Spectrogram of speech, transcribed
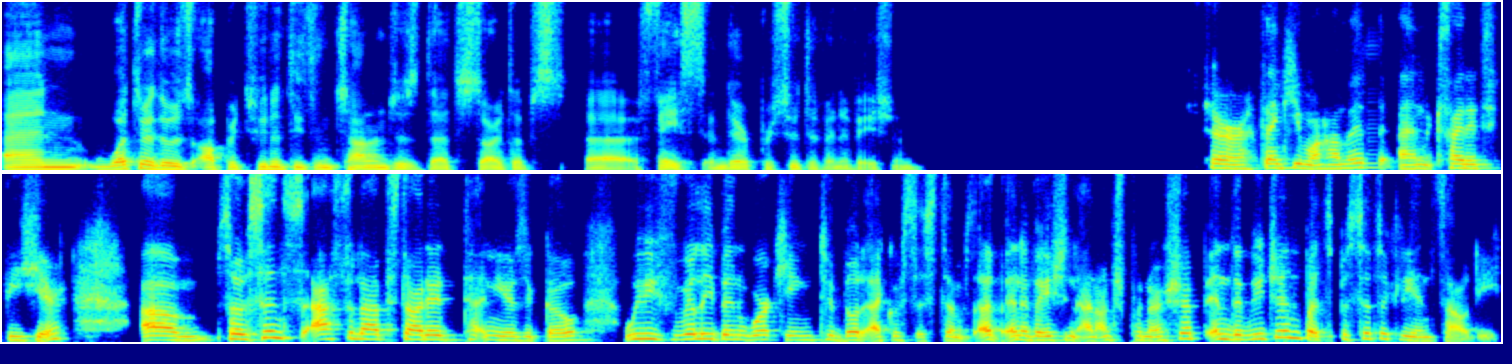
And what are those opportunities and challenges that startups uh, face in their pursuit of innovation? Sure. Thank you, Mohammed. I'm excited to be here. Um, so since Astrolab started 10 years ago, we've really been working to build ecosystems of innovation and entrepreneurship in the region, but specifically in Saudi.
